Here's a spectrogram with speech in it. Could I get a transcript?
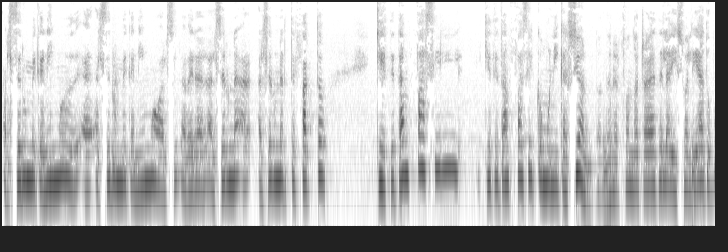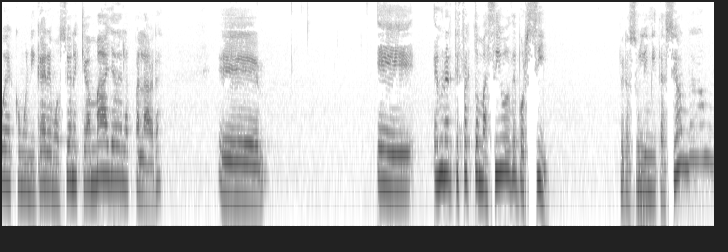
al ser un mecanismo, al ser un mecanismo, al ser, a ver, al, al ser una, al ser un artefacto que es de tan fácil que es de tan fácil comunicación, donde en el fondo a través de la visualidad tú puedes comunicar emociones que van más allá de las palabras. Eh, eh, es un artefacto masivo de por sí, pero su limitación, digamos,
